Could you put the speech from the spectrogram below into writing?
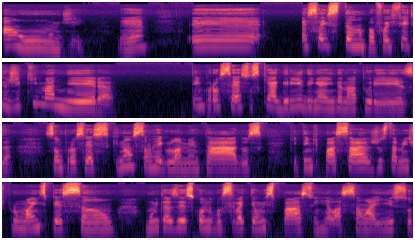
aonde? Né? É, essa estampa foi feita de que maneira? Tem processos que agridem ainda a natureza, são processos que não são regulamentados, que tem que passar justamente por uma inspeção. Muitas vezes, quando você vai ter um espaço em relação a isso,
